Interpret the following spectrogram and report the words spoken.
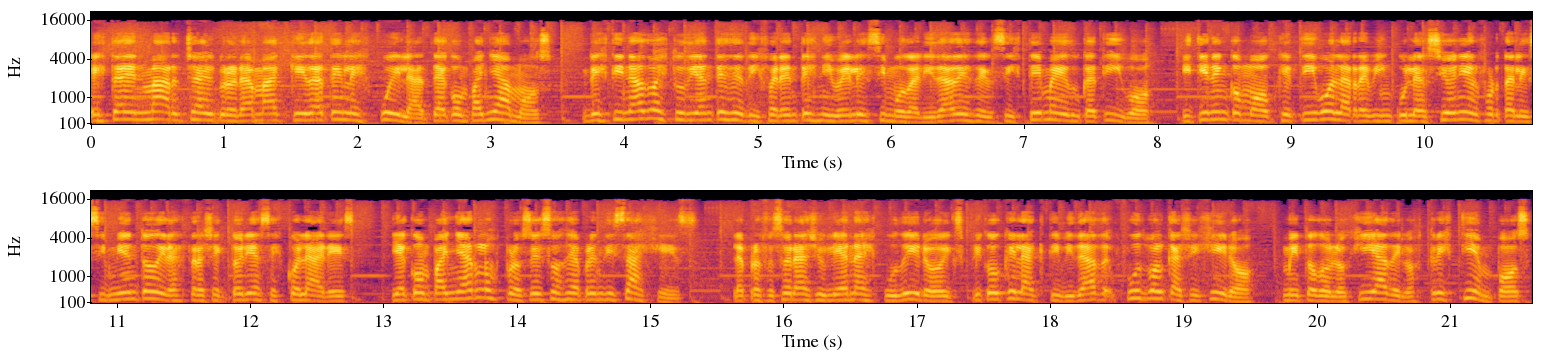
Está en marcha el programa Quédate en la escuela, te acompañamos, destinado a estudiantes de diferentes niveles y modalidades del sistema educativo, y tienen como objetivo la revinculación y el fortalecimiento de las trayectorias escolares y acompañar los procesos de aprendizajes. La profesora Juliana Escudero explicó que la actividad Fútbol Callejero, metodología de los tres tiempos,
